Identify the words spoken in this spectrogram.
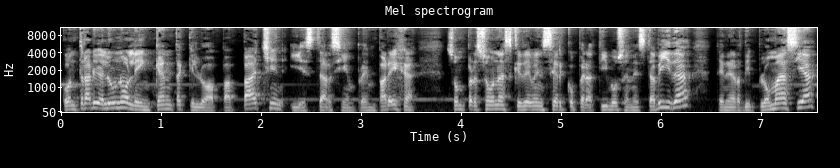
Contrario al uno, le encanta que lo apapachen y estar siempre en pareja. Son personas que deben ser cooperativos en esta vida, tener diplomacia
